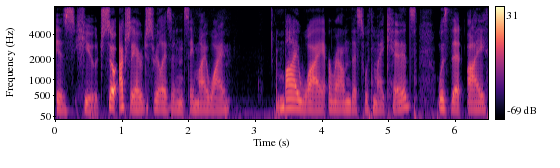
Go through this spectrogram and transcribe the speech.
is huge. So actually, I just realized I didn't say my why. My why around this with my kids was that I,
